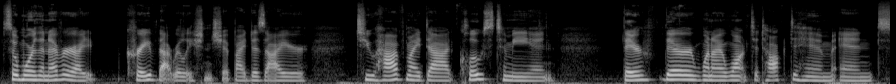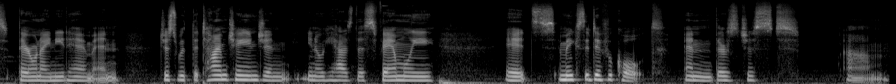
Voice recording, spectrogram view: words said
so more than ever i crave that relationship. I desire to have my dad close to me and there there when I want to talk to him and there when I need him. And just with the time change and you know he has this family it's it makes it difficult and there's just um,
